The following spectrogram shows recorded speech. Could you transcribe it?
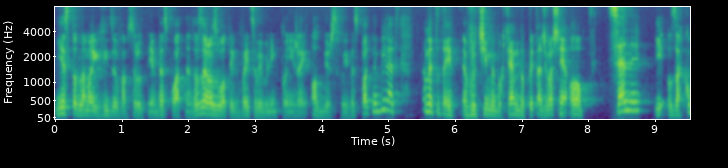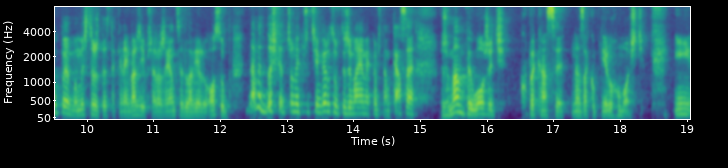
Jest to dla moich widzów absolutnie bezpłatne za 0 zł. Wejdź sobie w link poniżej, odbierz swój bezpłatny bilet. A my tutaj wrócimy, bo chciałem dopytać właśnie o ceny i o zakupy, bo myślę, że to jest takie najbardziej przerażające dla wielu osób, nawet doświadczonych przedsiębiorców, którzy mają jakąś tam kasę, że mam wyłożyć kupę kasy na zakup nieruchomości. I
